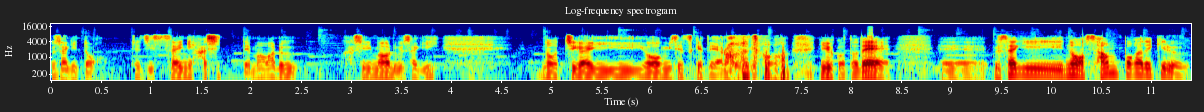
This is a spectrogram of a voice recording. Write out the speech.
うさぎとじゃ実際に走って回る走り回るうさぎの違いを見せつけてやろうということで、えー、うさぎの散歩ができる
